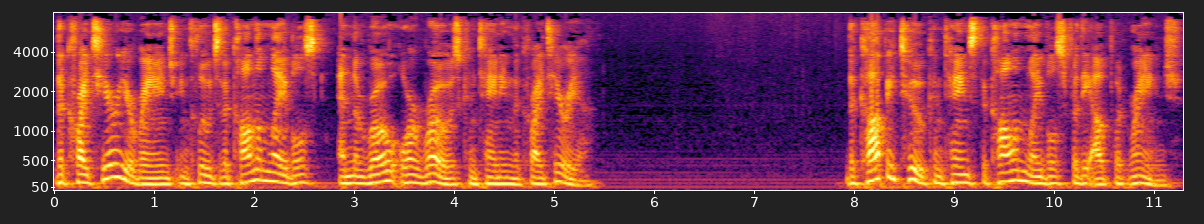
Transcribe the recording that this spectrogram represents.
The criteria range includes the column labels and the row or rows containing the criteria. The copy to contains the column labels for the output range.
